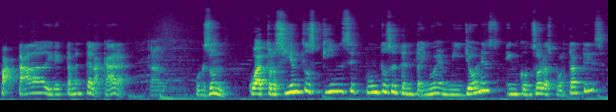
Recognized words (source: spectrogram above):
patada directamente a la cara. Claro. Porque son 415.79 millones en consolas portátiles.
